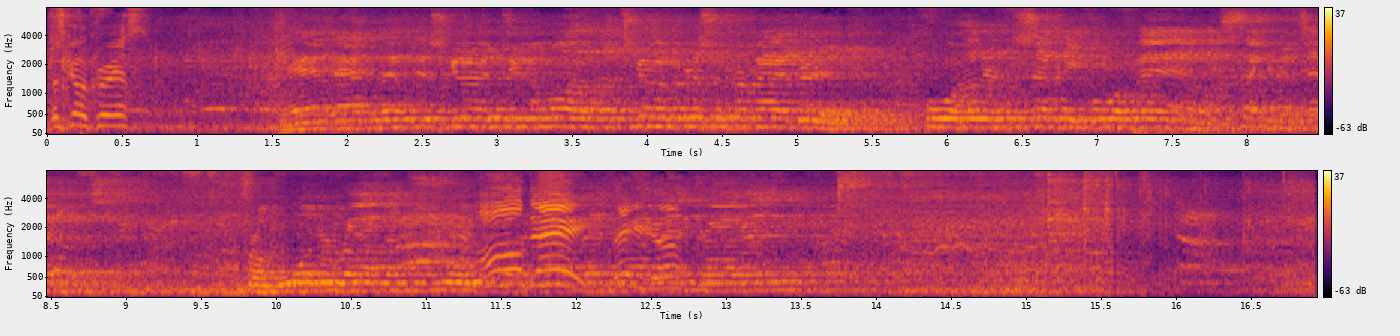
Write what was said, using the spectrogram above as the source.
Let's go, Chris. And that lift is good, two to one. Let's go, Christopher Madrid, 474 pounds, second attempt from Warner Ride.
